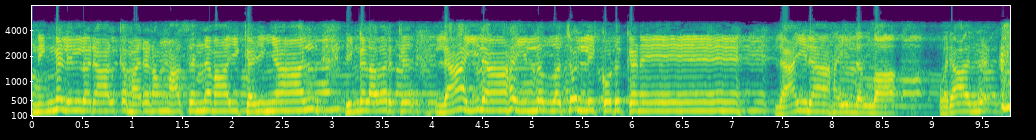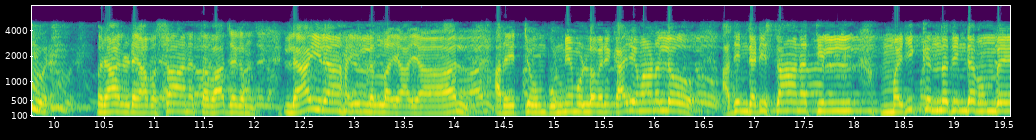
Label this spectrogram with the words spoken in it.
നിങ്ങളിൽ ഒരാൾക്ക് മരണം ആസന്നമായി കഴിഞ്ഞാൽ നിങ്ങൾ അവർക്ക് ലായിലാഹ ഇല്ലല്ല ചൊല്ലിക്കൊടുക്കണേ. ലായിലാഹ ഇല്ലല്ല ഒരാൾ ഒരാളുടെ അവസാനത്തെ വാചകം ലായിലാഹ അത് ഏറ്റവും പുണ്യമുള്ള ഒരു കാര്യമാണല്ലോ. അതിന്റെ അടിസ്ഥാനത്തിൽ മരിക്കുന്നതിന്റെ മുമ്പേ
